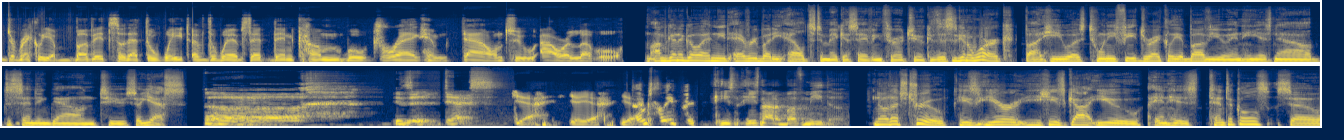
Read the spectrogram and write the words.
directly above it, so that the weight of the webs that then come will drag him down to our level. I'm going to go ahead and need everybody else to make a saving throw too, because this is going to work. But he was 20 feet directly above you, and he is now descending down to. So yes, Uh, is it Dex? Yeah, yeah, yeah, yeah. I'm sleeping. He's he's not above me though. no, that's true. He's you're he's got you in his tentacles. So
